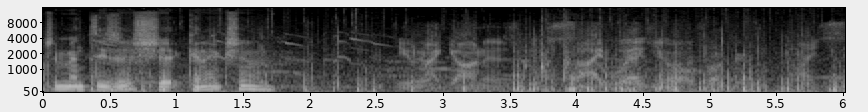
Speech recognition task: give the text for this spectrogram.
Jammenti's a shit connection. Dude, my gun is sideways, you yo. motherfucker. Nice.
